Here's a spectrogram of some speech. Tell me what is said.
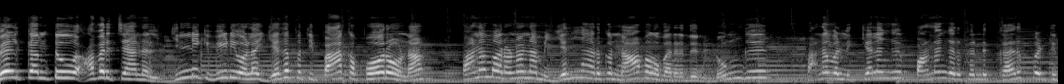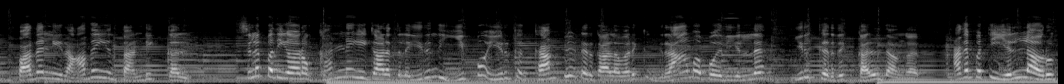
வெல்கம் டு அவர் சேனல் இன்னைக்கு வீடியோவில் எதை பற்றி பார்க்க போறோம்னா பனைமரம்னா நம்ம எல்லாருக்கும் ஞாபகம் வர்றது நொங்கு பனவள்ளி கிழங்கு பனங்கற்கண்டு கருப்பட்டி பதநீர் அதையும் தாண்டி கல். சிலப்பதிகாரம் கண்ணகி காலத்துல இருந்து இப்போ இருக்க கம்ப்யூட்டர் காலம் வரைக்கும் கிராம பகுதிகளில் இருக்கிறது கல் தாங்க. அதை பத்தி எல்லாரும்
